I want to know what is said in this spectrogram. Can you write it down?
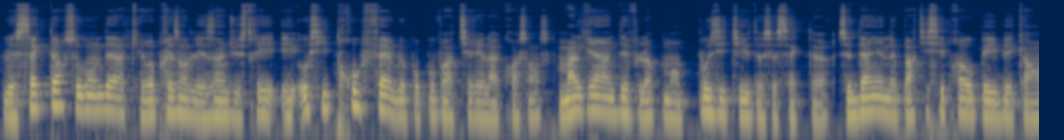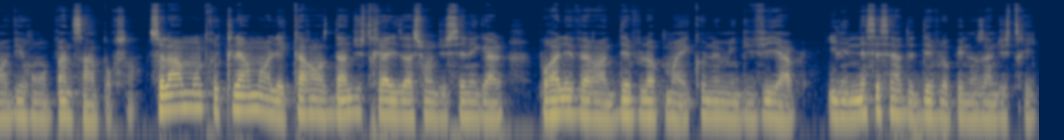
Le secteur secondaire qui représente les industries est aussi trop faible pour pouvoir tirer la croissance malgré un développement positif de ce secteur. Ce dernier ne participera au PIB qu'à environ 25%. Cela montre clairement les carences d'industrialisation du Sénégal pour aller vers un développement économique viable il est nécessaire de développer nos industries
